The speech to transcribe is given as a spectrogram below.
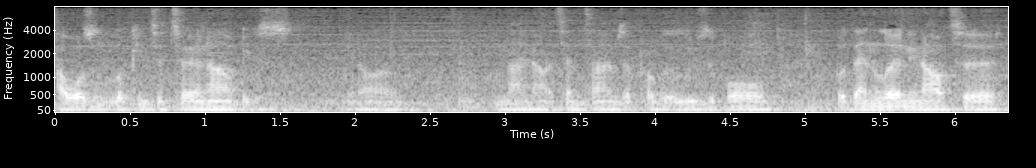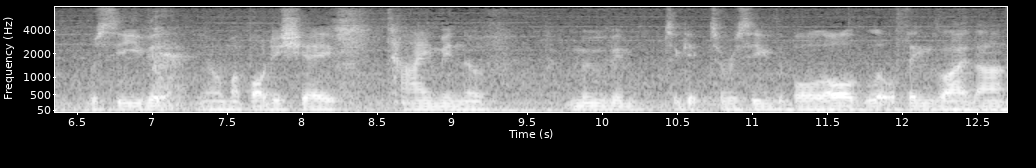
I wasn't looking to turn out because you know nine out of ten times I'd probably lose the ball. But then learning how to receive it you know my body shape timing of moving to get to receive the ball all little things like that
